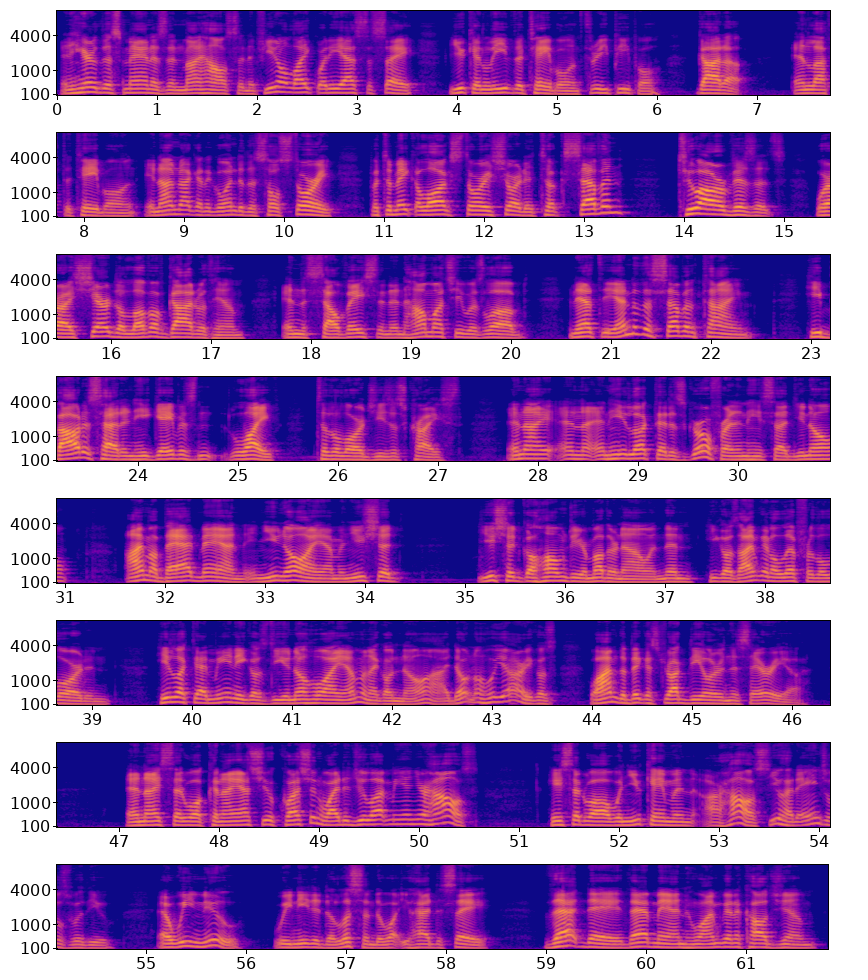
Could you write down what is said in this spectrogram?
And here this man is in my house, and if you don't like what he has to say, you can leave the table. And three people got up and left the table. And, and I'm not going to go into this whole story, but to make a long story short, it took seven two hour visits where I shared the love of God with him and the salvation and how much he was loved. And at the end of the seventh time, he bowed his head and he gave his life to the Lord Jesus Christ. And I and and he looked at his girlfriend and he said, "You know, I'm a bad man and you know I am and you should you should go home to your mother now. And then he goes, I'm going to live for the Lord. And he looked at me and he goes, Do you know who I am? And I go, No, I don't know who you are. He goes, Well, I'm the biggest drug dealer in this area. And I said, Well, can I ask you a question? Why did you let me in your house? He said, Well, when you came in our house, you had angels with you. And we knew we needed to listen to what you had to say. That day, that man, who I'm going to call Jim,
